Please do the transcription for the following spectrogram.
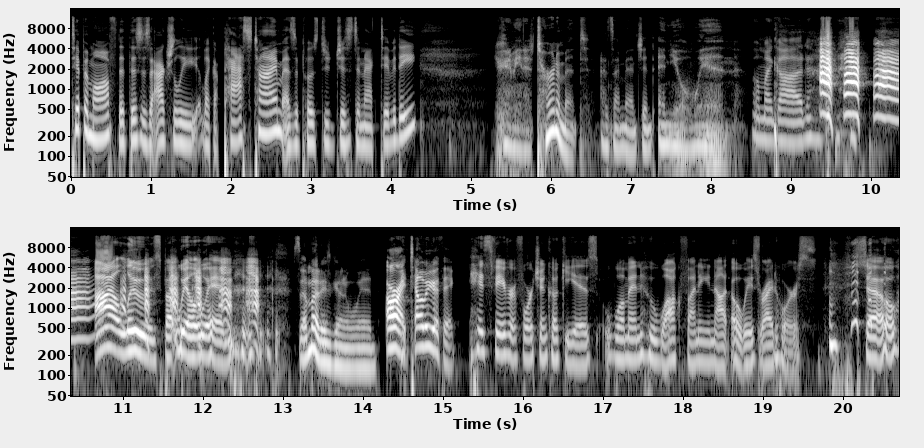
tip him off that this is actually like a pastime as opposed to just an activity, you're gonna be in a tournament, as I mentioned, and you'll win. Oh my god, I'll lose, but we'll win. Somebody's gonna win. All right, tell me your thing. His favorite fortune cookie is woman who walk funny, not always ride horse. So,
